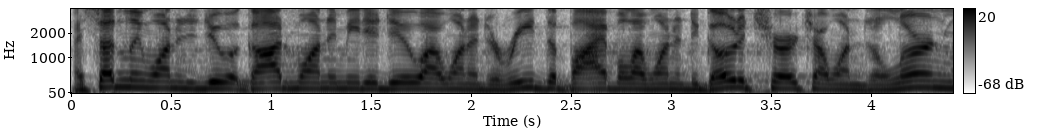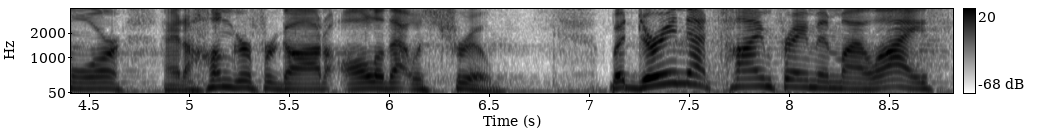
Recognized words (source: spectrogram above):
I suddenly wanted to do what God wanted me to do. I wanted to read the Bible. I wanted to go to church. I wanted to learn more. I had a hunger for God. All of that was true. But during that time frame in my life,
